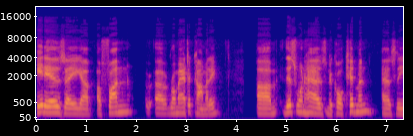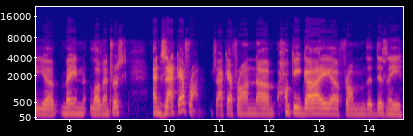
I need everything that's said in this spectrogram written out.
It is a uh, a fun uh, romantic comedy. Um, this one has Nicole Kidman as the uh, main love interest, and Zac Efron. Zac Efron, um, hunky guy uh, from the Disney,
